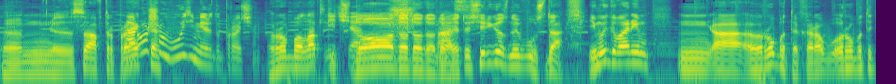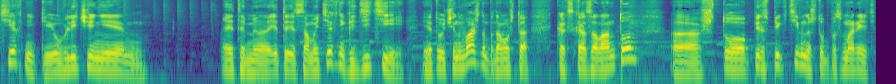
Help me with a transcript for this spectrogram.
эм, э, соавтор В проекта. хорошем вузе, между прочим. Роболаптич. Да, да, да, да, да. Это серьезный вуз, да. И мы говорим о роботах, о роб- робототехнике и увлечении этой, этой самой техникой детей. И это очень важно, потому что, как сказал Антон, э, что перспективно, чтобы посмотреть,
